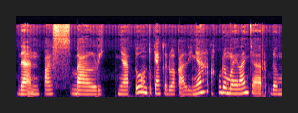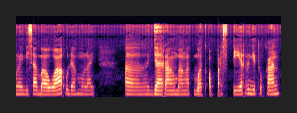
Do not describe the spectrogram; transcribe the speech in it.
dan pas baliknya tuh untuk yang kedua kalinya aku udah mulai lancar udah mulai bisa bawa udah mulai uh, jarang banget buat oper setir gitu kan.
